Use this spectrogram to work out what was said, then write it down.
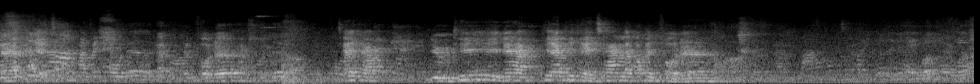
ในแอปพลิเคชัน มันเป็นโฟลเดอร์ เป็นโฟลเดอร์ครับ โฟลเดอร์เหรอ ใช่ครับ อยู่ ที่เนี่ยครับที่แอปพลิเคชันแล้วก็เป็นโฟลเดอร์เวิร์กเวิร์ก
